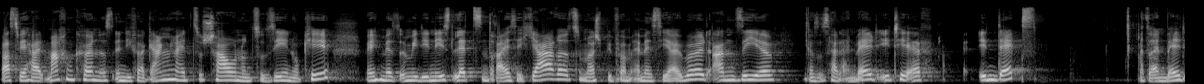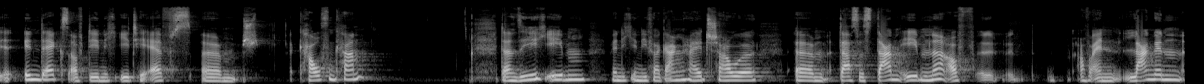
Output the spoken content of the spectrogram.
Was wir halt machen können, ist in die Vergangenheit zu schauen und zu sehen, okay, wenn ich mir jetzt irgendwie die nächsten, letzten 30 Jahre zum Beispiel vom MSCI World ansehe, das ist halt ein Welt-ETF-Index, also ein Weltindex, auf den ich ETFs ähm, kaufen kann, dann sehe ich eben, wenn ich in die Vergangenheit schaue, ähm, dass es dann eben ne, auf, äh, auf einen langen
